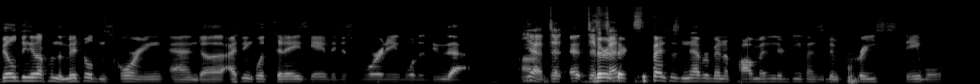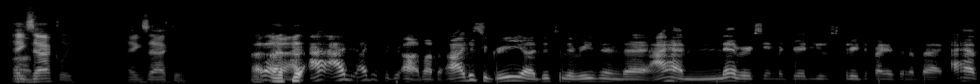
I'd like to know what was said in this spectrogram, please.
building it up from the midfield and scoring. And uh, I think with today's game, they just weren't able to do that. Yeah, Um, de- uh, their, their defense- defense has never been a problem. I think their defense has been pretty stable. Um, Exactly, exactly. I, Uh, I I, I, I, I disagree. Oh, my bad. I disagree uh, due to the reason that I have never seen Madrid use three defenders in the back. I have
